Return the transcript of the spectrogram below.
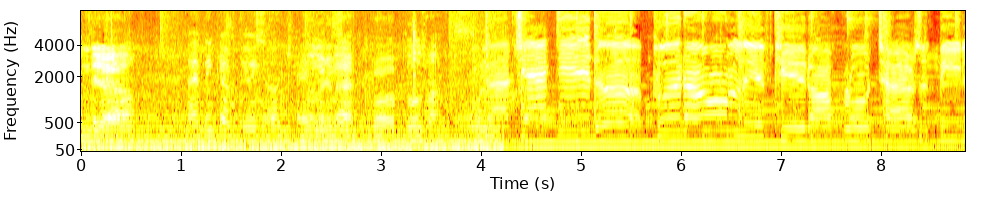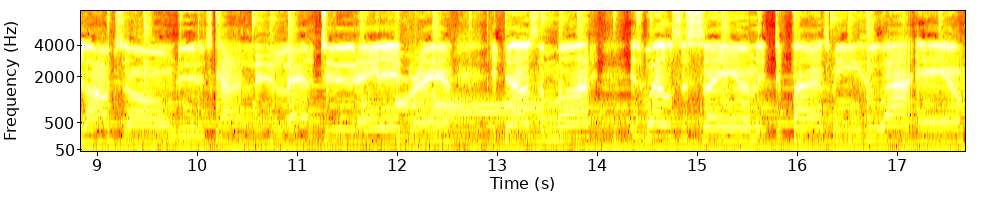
month Yeah. ago, I think I'm doing okay. Oh, look at that. Go up those rocks. Well, I jacked it up, put on lift kit off-road tires with B-locks on. Dude, it's got a little attitude, ain't it grand? It does the mud as well as the sand. It defines me who I am.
